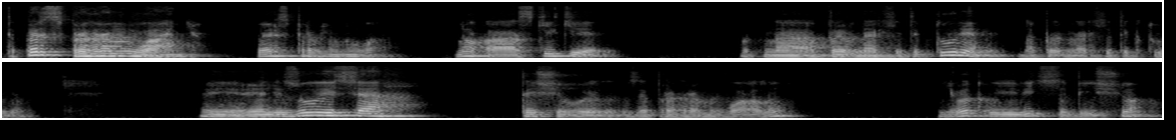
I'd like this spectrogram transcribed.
Тепер з програмування. Тепер з програмування. Ну, а скільки от на певній архітектурі, на певній архітектурі і реалізується те, що ви запрограмували. І от уявіть собі, що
